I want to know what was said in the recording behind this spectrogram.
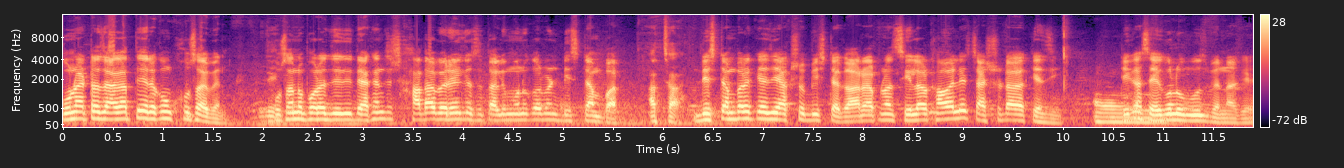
কোনো একটা জায়গাতে এরকম খোঁচাবেন। জি। খোসানোর পরে যদি দেখেন যে সাদা বেরিয়ে গেছে তাহলে মনে করবেন ডিস্টাম্পার আচ্ছা। ডিস্টাম্পারের কেজি একশো বিশ টাকা আর আপনার সিলার খাওয়াইলে চারশো টাকা কেজি। ঠিক আছে এগুলো বুঝবেন আগে।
